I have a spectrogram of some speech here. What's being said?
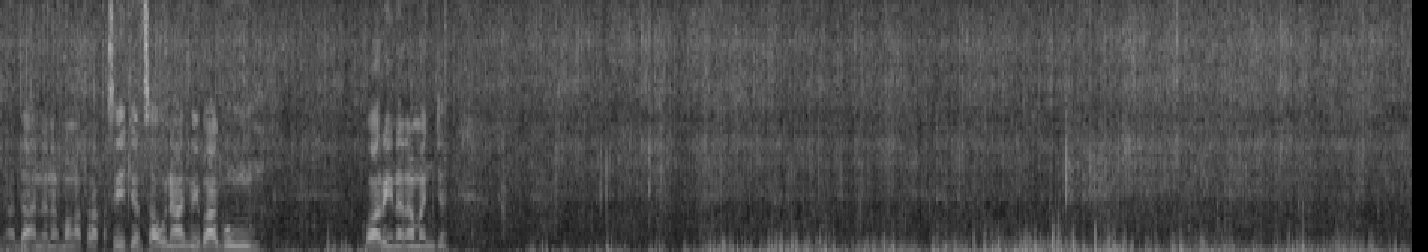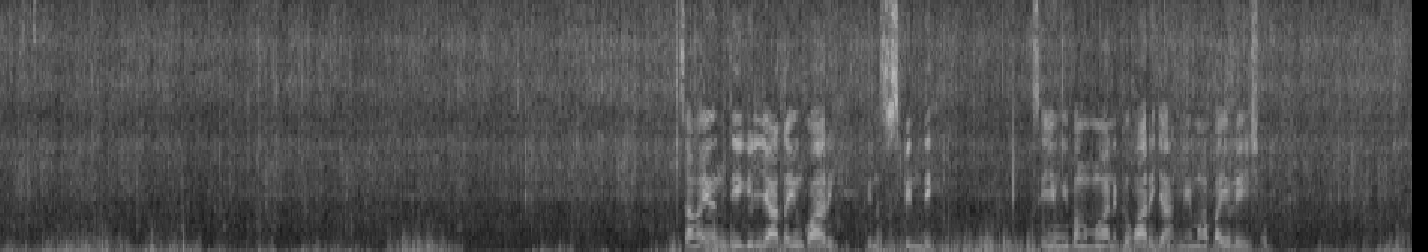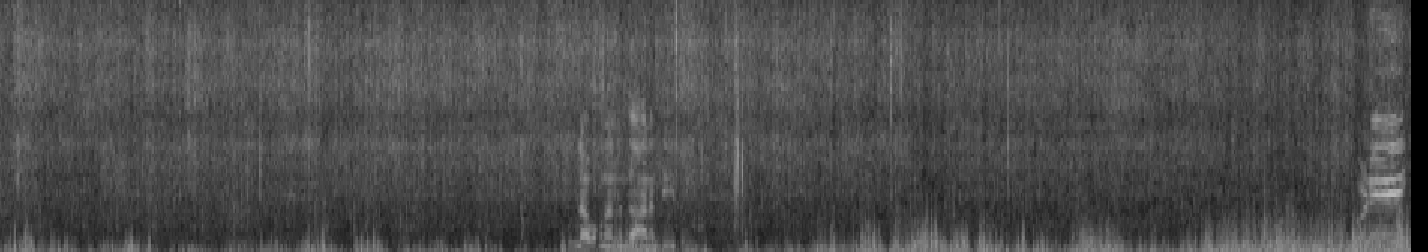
Dinadaanan ng mga truck kasi dyan sa unahan may bagong quarry na naman dyan. Sa ngayon, tigil yata yung quarry. Pinasuspindi. Kasi yung ibang mga nagka-quarry dyan, may mga violation. Lawak na ng daanan dito. Morning!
